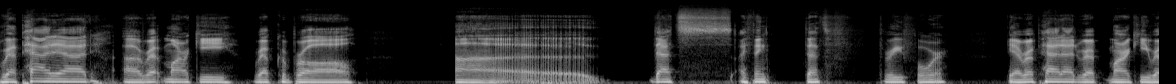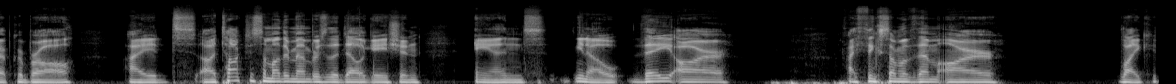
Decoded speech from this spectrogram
Rep Haddad, uh, Rep Markey, Rep Cabral. Uh, that's I think that's three, four. Yeah, Rep Haddad, Rep Markey, Rep Cabral. I'd uh, talked to some other members of the delegation, and you know they are. I think some of them are like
